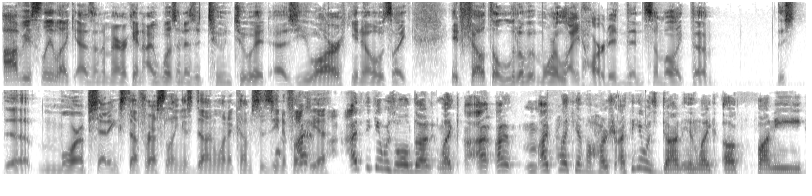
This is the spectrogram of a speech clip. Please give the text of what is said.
Obviously, like as an American, I wasn't as attuned to it as you are. You know, it's like it felt a little bit more lighthearted than some of like the this, the more upsetting stuff wrestling has done when it comes to xenophobia? I, I think it was all done like I, I I probably can't have a harsh. I think it was done in like a funny,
